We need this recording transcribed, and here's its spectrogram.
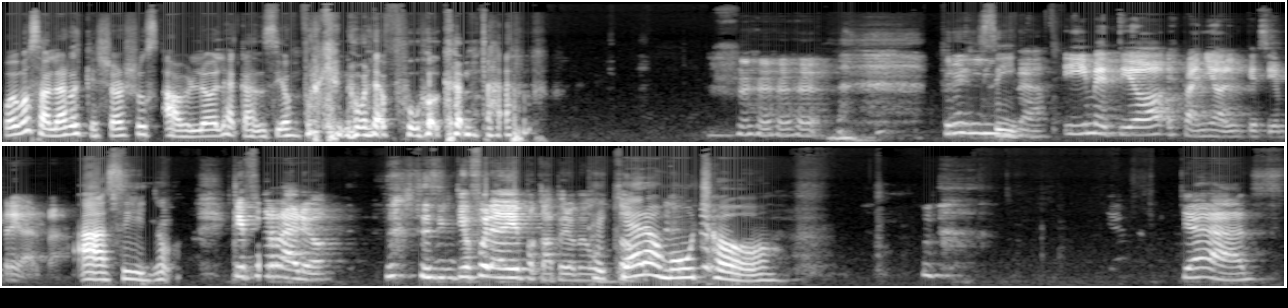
podemos hablar de que Georgius habló la canción porque no la pudo cantar. Pero es Sí. linda. y metió español, que siempre garpa. Ah, sí, no, Que fue raro. Se sintió fuera de época, pero me te gustó. quiero mucho. Yes.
